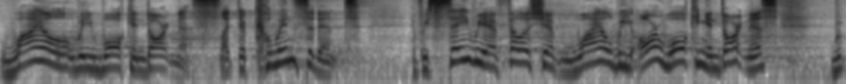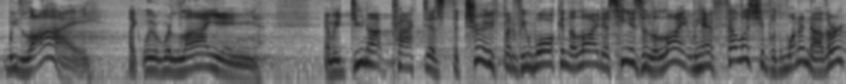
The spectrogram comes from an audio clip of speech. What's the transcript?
while we walk in darkness, like they're coincident. If we say we have fellowship while we are walking in darkness, we lie, like we're lying, and we do not practice the truth. But if we walk in the light as He is in the light, we have fellowship with one another,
